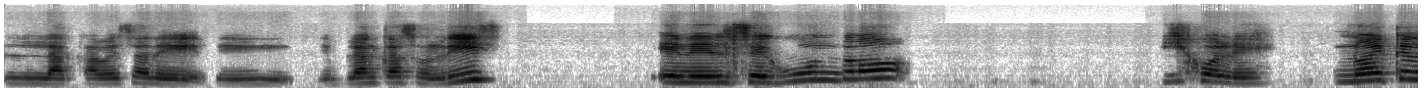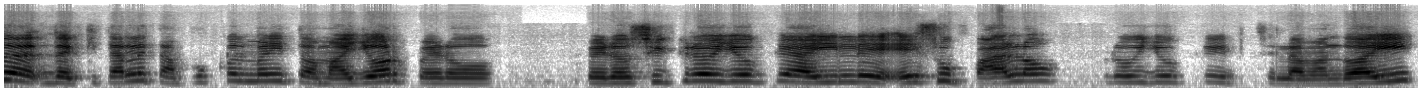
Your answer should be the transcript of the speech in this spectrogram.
la cabeza de, Blanca Solís. En el segundo, híjole, no hay que quitarle tampoco el mérito a Mayor, pero, pero sí creo yo que ahí le es su palo, creo yo que se la mandó ahí.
